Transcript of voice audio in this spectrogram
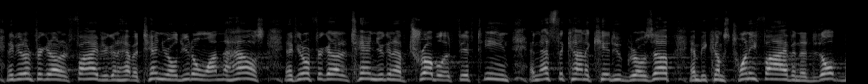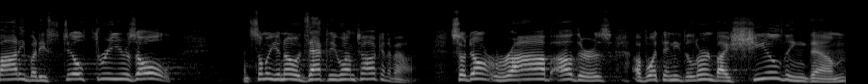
And if you don't figure it out at five, you're going to have a 10 year old you don't want in the house. And if you don't figure it out at 10, you're going to have trouble at 15. And that's the kind of kid who grows up and becomes 25 an adult body, but he's still three years old. And some of you know exactly who I'm talking about. So don't rob others of what they need to learn by shielding them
